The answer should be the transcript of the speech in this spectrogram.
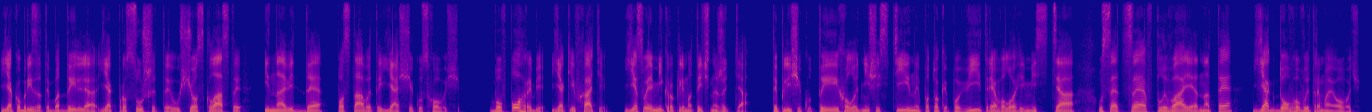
як обрізати бадилля, як просушити, у що скласти, і навіть де поставити ящик у сховищі. Бо в погребі, як і в хаті, є своє мікрокліматичне життя тепліші кути, холодніші стіни, потоки повітря, вологі місця усе це впливає на те, як довго витримає овоч.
